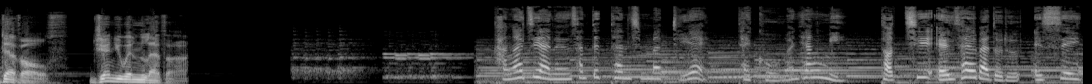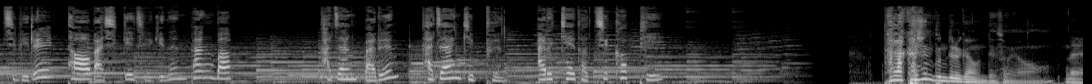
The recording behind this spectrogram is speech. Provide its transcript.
Devolf Genuine Leather. 강하지 않은 산뜻한 신맛 뒤에 달콤한 향미. 더치 엘살바도르 SHB를 더 맛있게 즐기는 방법. 가장 빠른, 가장 깊은 아르케 더치 커피. 탈락하신 분들 가운데서요. 네.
